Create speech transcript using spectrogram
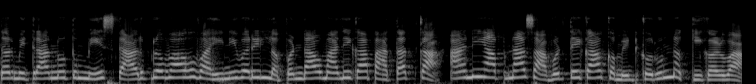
तर मित्रांनो तुम्ही स्टार प्रवाह वाहिनीवरील लपंडाव मालिका पाहतात का? आणि आपणास आवडते का? कमेंट करून नक्की कळवा.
